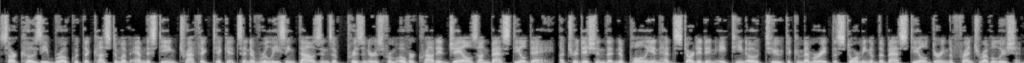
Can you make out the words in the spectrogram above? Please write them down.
Sarkozy broke with the custom of amnestying traffic tickets and of releasing thousands of prisoners from overcrowded jails on Bastille Day, a tradition that Napoleon had started in 1802 to commemorate the storming of the Bastille during the French Revolution.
